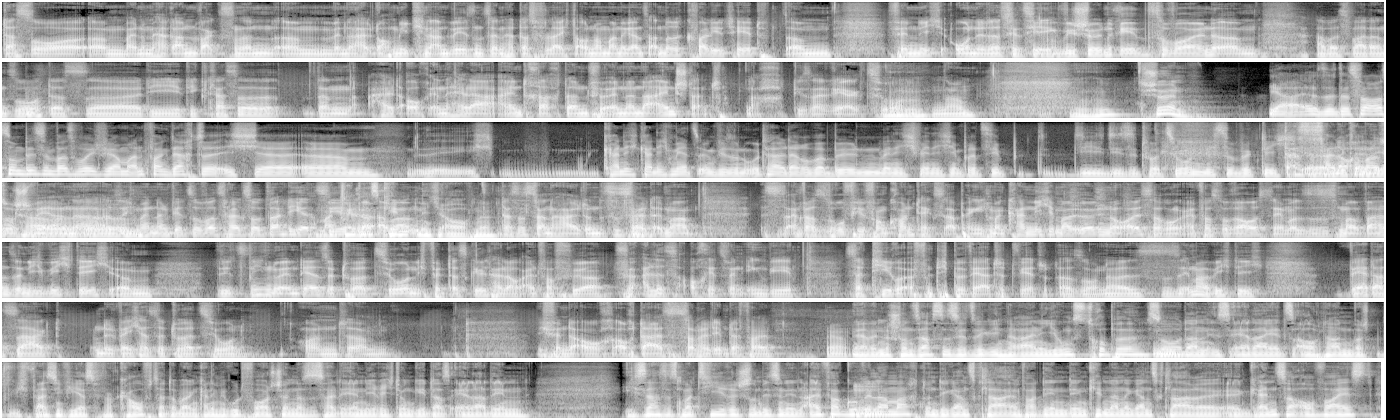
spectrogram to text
dass so ähm, bei einem Heranwachsenden, ähm, wenn da halt noch Mädchen anwesend sind, hat das vielleicht auch nochmal eine ganz andere Qualität, ähm, finde ich, ohne das jetzt hier irgendwie schön reden zu wollen. Ähm, aber es war dann so, hm. dass äh, die, die Klasse dann halt auch in heller Eintracht dann füreinander einstand nach dieser Reaktion. Mhm. Ne? Mhm. Schön. Ja, also das war auch so ein bisschen was, wo ich mir am Anfang dachte, ich, äh, ähm, ich kann ich kann ich mir jetzt irgendwie so ein Urteil darüber bilden, wenn ich wenn ich im Prinzip die die Situation nicht so wirklich Das ist äh, halt auch immer so schwer, habe, ne? Also ich meine, dann wird sowas halt so sachlich erzählt. Man kennt das Kind nicht auch, ne? Das ist dann halt und es ist halt immer es ist einfach so viel von Kontext abhängig. Man kann nicht immer irgendeine Äußerung einfach so rausnehmen. Also es ist immer wahnsinnig wichtig, ähm, jetzt nicht nur in der Situation, ich finde, das gilt halt auch einfach für, für alles, auch jetzt, wenn irgendwie Satire öffentlich bewertet wird oder so. Ne? Es ist immer wichtig, wer das sagt und in welcher Situation. Und ähm, ich finde auch, auch da ist es dann halt eben der Fall. Ja. ja, wenn du schon sagst, es ist jetzt wirklich eine reine Jungstruppe, so, mhm. dann ist er da jetzt auch, noch, ich weiß nicht, wie er es verkauft hat, aber dann kann ich mir gut vorstellen, dass es halt eher in die Richtung geht, dass er da den, ich sag's jetzt mal tierisch, so ein bisschen den Alpha-Gorilla mhm. macht und dir ganz klar einfach den, den Kindern eine ganz klare äh, Grenze aufweist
